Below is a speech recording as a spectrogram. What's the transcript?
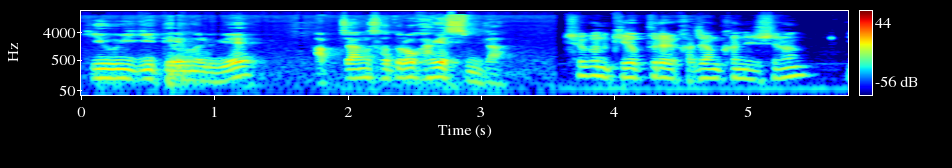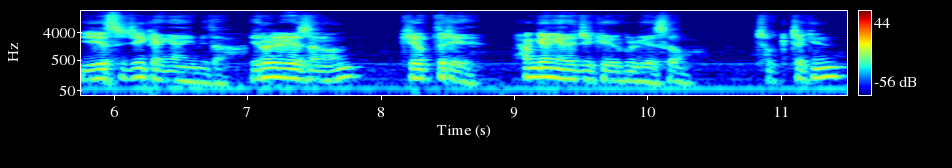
기후위기 대응을 위해 앞장서도록 하겠습니다. 최근 기업들의 가장 큰 이슈는 ESG 경영입니다. 이를 위해서는 기업들이 환경에너지 교육을 위해서 적극적인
